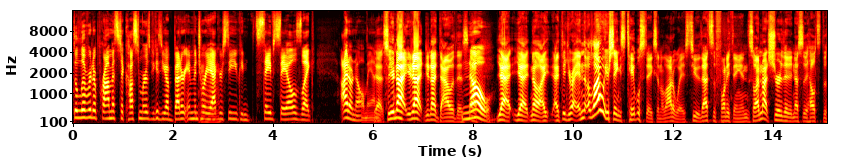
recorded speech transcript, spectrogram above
delivered a promise to customers because you have better inventory Mm-hmm. accuracy. You can save sales. Like, I don't know, man. Yeah, so you're not you're not you're not down with this. No. Uh, yeah, yeah, no, I, I think you're right. And a lot of what you're saying is table stakes in a lot of ways too. That's the funny thing. And so I'm not sure that it necessarily helps the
